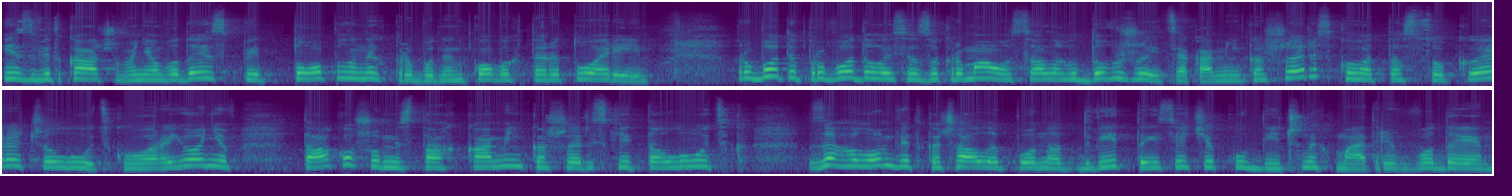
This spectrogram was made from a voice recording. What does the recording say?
із відкачування води з підтоплених прибудинкових територій. Роботи проводилися зокрема у селах Довжиця Камінь-Каширського та Сокиричі Луцького районів, також у містах Камінь-Каширський та Луцьк. Загалом відкачали понад 2 тисячі кубічних метрів води.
